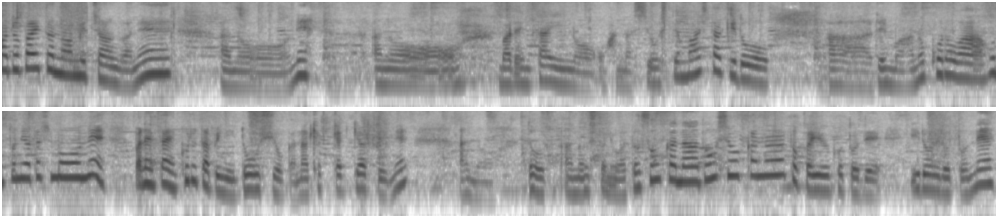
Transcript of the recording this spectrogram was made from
アルバイトのあめちゃんがねあのねあのバレンタインのお話をしてましたけどあでもあの頃は本当に私もねバレンタイン来るたびにどうしようかなキャッキャッキャってねあのどうあの人に渡そうかなどうしようかなとかいうことでいろいろとね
